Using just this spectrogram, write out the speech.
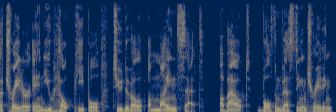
a trader and you help people to develop a mindset about both investing and trading.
